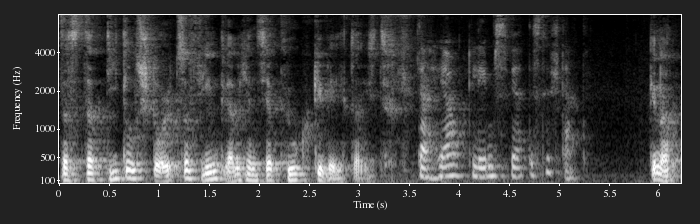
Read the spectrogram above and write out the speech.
dass der Titel Stolz auf Wien, glaube ich, ein sehr klug gewählter ist. Daher auch lebenswerteste Stadt. Genau.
